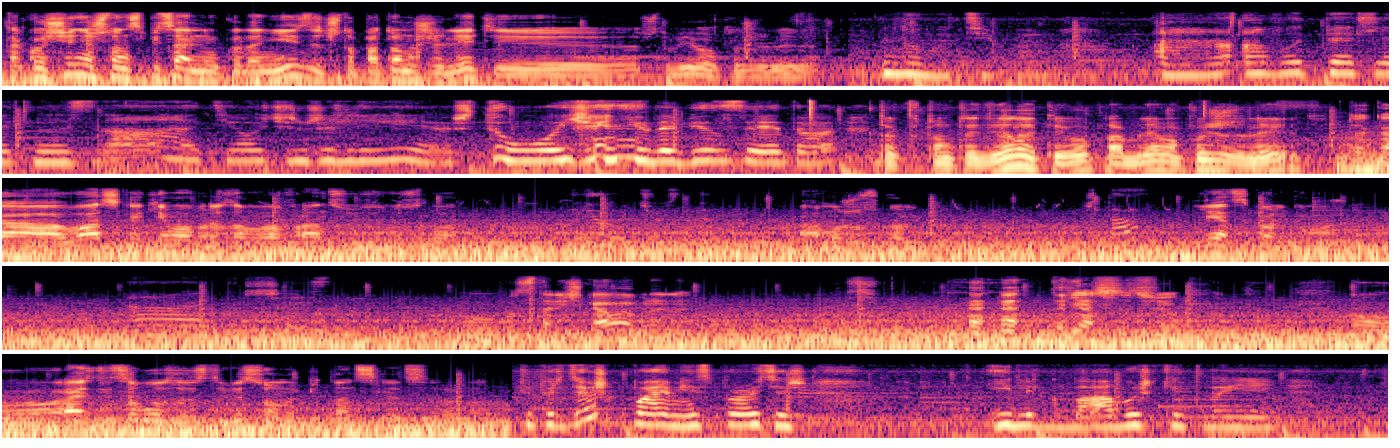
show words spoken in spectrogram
Такое ощущение, что он специально никуда не ездит, чтобы потом жалеть и э, чтобы его пожалели. Ну, типа, а, а вот пять лет назад я очень жалею, что я не добился этого. Так в том-то и дело, это его проблема, пусть жалеет. Так а вас каким образом во Францию занесло? Я учусь там. А мужу сколько? Что? Лет сколько мужу? А, 36. О, Вы старичка выбрали? Да я шучу. Ну, разница в возрасте весомая, 15 лет все равно. Ты придешь к маме и спросишь, или к бабушке твоей,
